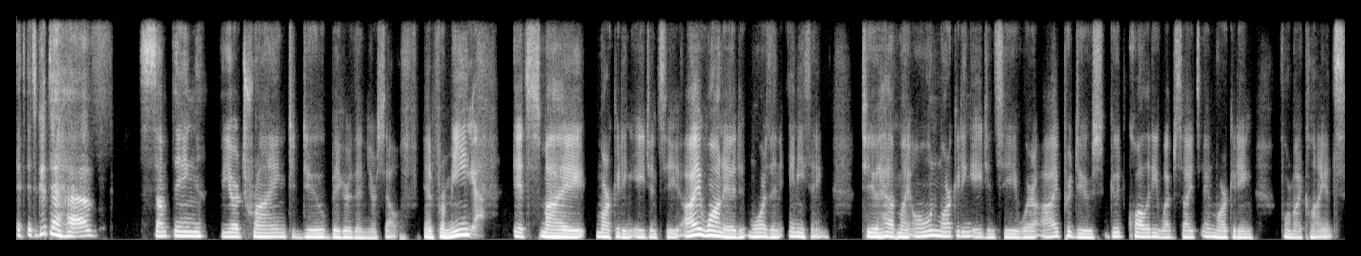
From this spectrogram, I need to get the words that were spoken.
it, it's good to have something you're trying to do bigger than yourself. And for me, yeah. It's my marketing agency. I wanted more than anything to have my own marketing agency where I produce good quality websites and marketing for my clients.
